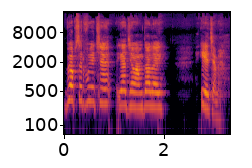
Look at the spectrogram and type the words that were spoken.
wy obserwujecie, ja działam dalej i jedziemy.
